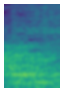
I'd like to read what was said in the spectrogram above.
Look.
